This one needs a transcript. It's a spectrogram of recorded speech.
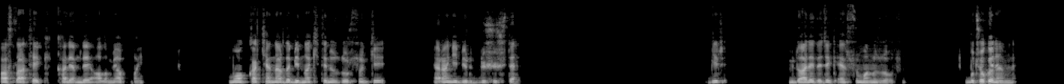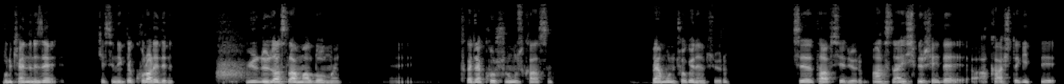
Asla tek kalemde alım yapmayın. Muhakkak kenarda bir nakitiniz dursun ki herhangi bir düşüşte bir müdahale edecek enstrümanınız olsun. Bu çok önemli. Bunu kendinize kesinlikle kural edinin. %100 asla malda olmayın. Ee, sıkacak kurşunumuz kalsın. Ben bunu çok önemsiyorum. Size de tavsiye ediyorum. Asla hiçbir şeyde kaçtı gitti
